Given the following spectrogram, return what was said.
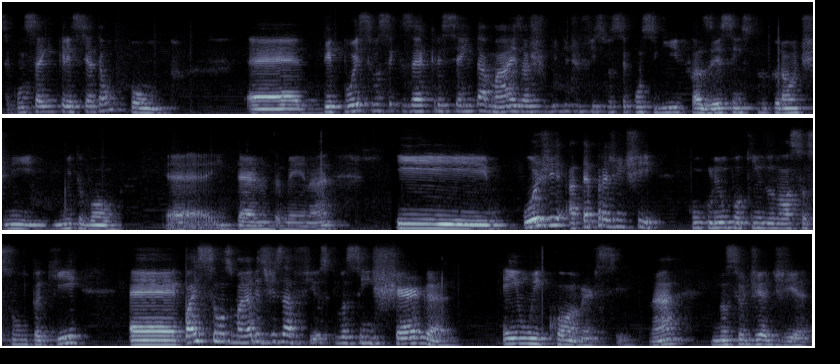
Você consegue crescer até um ponto. É, depois, se você quiser crescer ainda mais, acho muito difícil você conseguir fazer sem estruturar um time muito bom é, interno também, né? E hoje, até para a gente concluir um pouquinho do nosso assunto aqui, é, quais são os maiores desafios que você enxerga em um e-commerce, né, no seu dia a dia?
